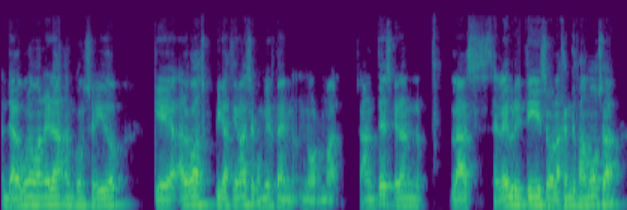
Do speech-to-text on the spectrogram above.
de alguna manera han conseguido que algo aspiracional se convierta en normal. O sea, antes eran las celebrities o la gente famosa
